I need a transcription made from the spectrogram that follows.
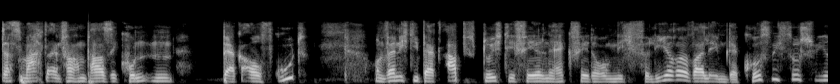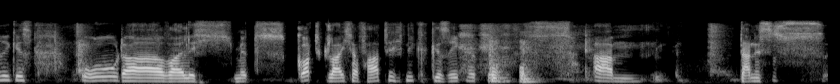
Das macht einfach ein paar Sekunden bergauf gut. Und wenn ich die bergab durch die fehlende Heckfederung nicht verliere, weil eben der Kurs nicht so schwierig ist oder weil ich mit gottgleicher Fahrtechnik gesegnet bin, ähm, dann ist es,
